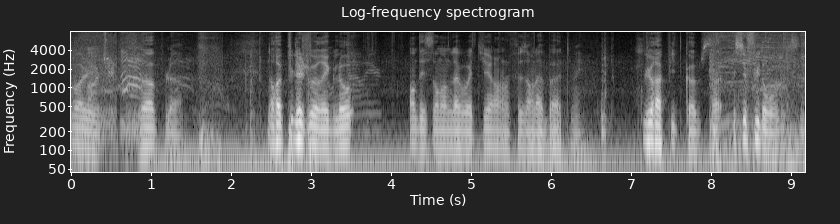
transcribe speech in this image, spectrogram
Bon allez, hop là. On aurait pu la jouer réglo en descendant de la voiture, en le faisant la batte, mais plus rapide comme ça. Et c'est plus drôle aussi.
